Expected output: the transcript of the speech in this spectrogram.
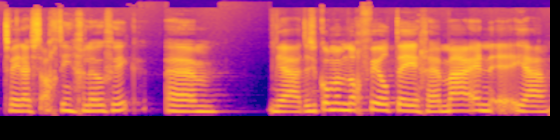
2018, geloof ik. Um, ja, dus ik kom hem nog veel tegen. Maar en, ja,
